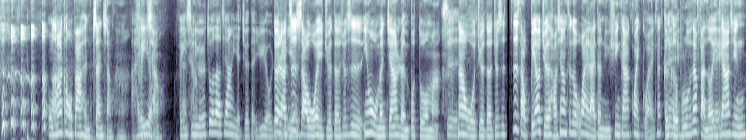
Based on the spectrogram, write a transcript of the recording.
我妈跟我爸很赞赏他，非常非常。女儿做到这样也觉得鱼有对了，至少我也觉得，就是因为我们家人不多嘛，是。那我觉得就是至少不要觉得好像这个外来的女性跟她怪怪，他格格不入，但反而一家亲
